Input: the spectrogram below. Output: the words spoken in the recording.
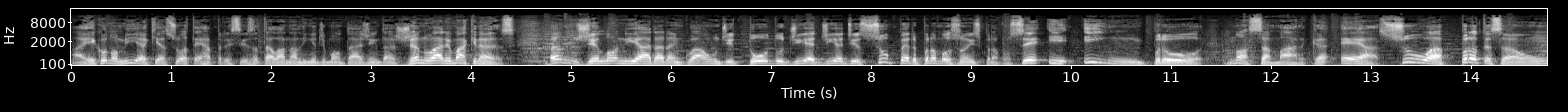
a economia que a sua terra precisa está lá na linha de montagem da Januário Máquinas. Angelone Araranguá, onde todo dia é dia de super promoções para você e Impro. Nossa marca é a sua proteção.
